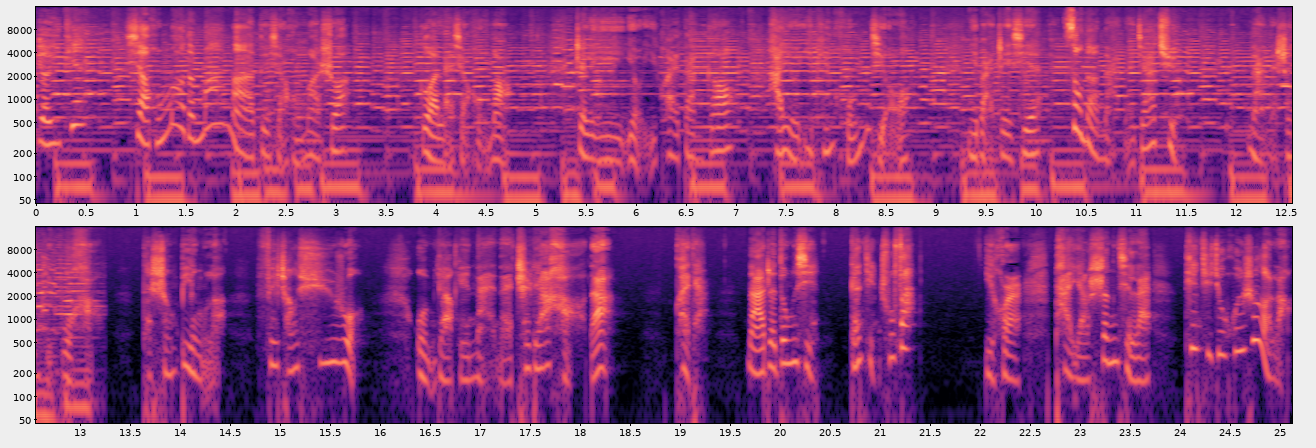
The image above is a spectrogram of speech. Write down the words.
有一天。小红帽的妈妈对小红帽说：“过来，小红帽，这里有一块蛋糕，还有一瓶红酒，你把这些送到奶奶家去。奶奶身体不好，她生病了，非常虚弱，我们要给奶奶吃点好的。快点，拿着东西，赶紧出发。一会儿太阳升起来，天气就会热了。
